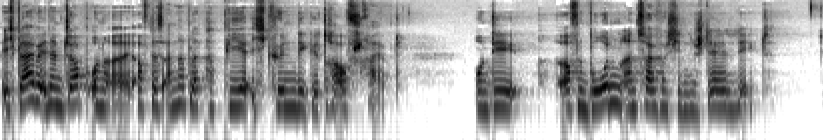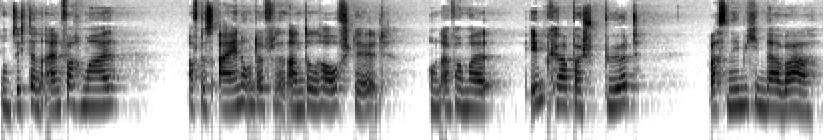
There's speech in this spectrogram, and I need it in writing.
ich bleibe in dem Job und äh, auf das andere Blatt Papier, ich kündige, draufschreibt. Und die auf den Boden an zwei verschiedenen Stellen legt. Und sich dann einfach mal auf das eine und auf das andere draufstellt. Und einfach mal im Körper spürt, was nehme ich denn da wahr?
